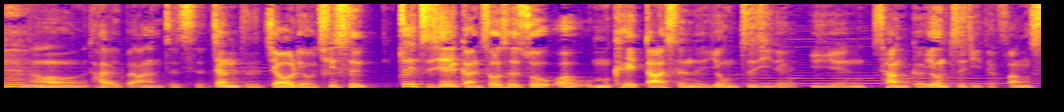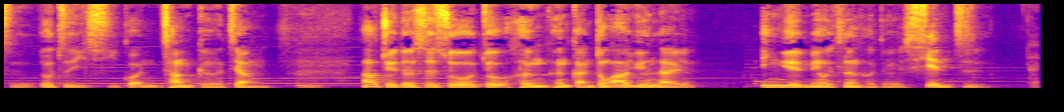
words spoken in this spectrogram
嗯，然后他有办这次这样子交流，其实最直接的感受是说，哦，我们可以大声的用自己的语言唱歌，用自己的方式，用自己习惯唱歌这样，嗯。然后觉得是说就很很感动啊！原来音乐没有任何的限制，对，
